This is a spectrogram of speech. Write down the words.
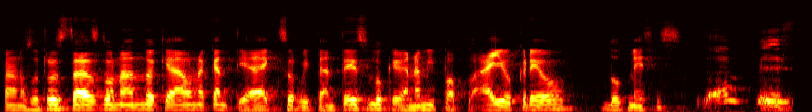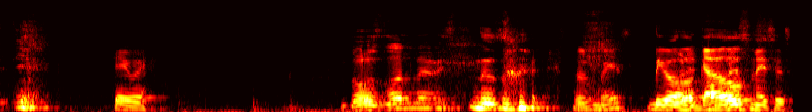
para nosotros estás donando acá una cantidad exorbitante. Eso es lo que gana mi papá, yo creo, dos meses. La bestia. ¿Qué, güey? Dos dólares. Dos, dos meses. Digo, 40 cada dos meses.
